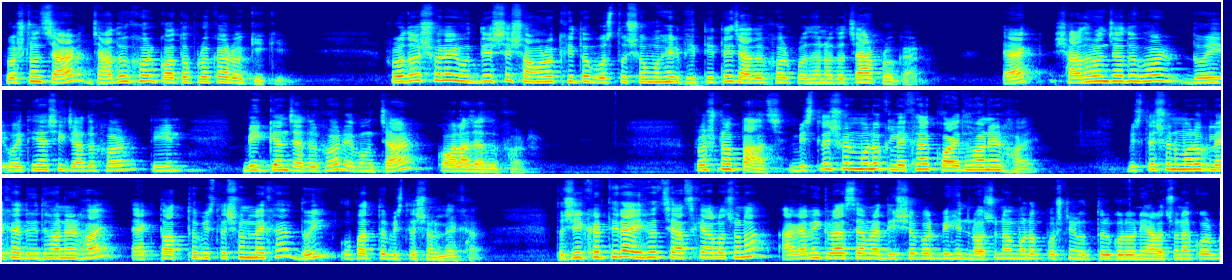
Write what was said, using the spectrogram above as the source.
প্রশ্ন চার, জাদুঘর কত প্রকার ও কী কী? প্রদর্শনের উদ্দেশ্যে সংরক্ষিত বস্তুসমূহের ভিত্তিতে জাদুঘর প্রধানত চার প্রকার। এক, সাধারণ জাদুঘর, দুই, ঐতিহাসিক জাদুঘর, তিন, বিজ্ঞান জাদুঘর এবং চার, কলা জাদুঘর। প্রশ্ন পাঁচ, বিশ্লেষণমূলক লেখা কয় ধরনের হয়? বিশ্লেষণমূলক লেখা দুই ধরনের হয়, এক তথ্য বিশ্লেষণ লেখা, দুই উপাত্ত বিশ্লেষণ লেখা। তো শিক্ষার্থীরা, এই হচ্ছে আজকে আলোচনা। আগামী ক্লাসে আমরা দৃশ্যপটবিহীন রচনামূলক প্রশ্নের উত্তরগুলো নিয়ে আলোচনা করব।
